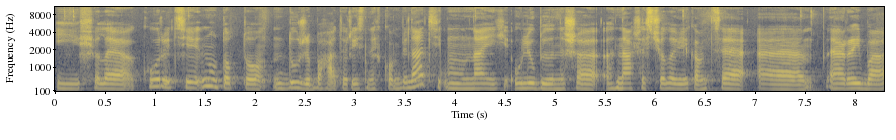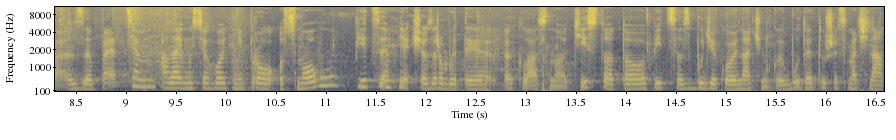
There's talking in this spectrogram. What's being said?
і філе куриці. Ну тобто дуже багато різних комбінацій. Найулюбленіша наша з чоловіком це е, риба з перцем. Але ми сьогодні про основу піци. Якщо зробити е, класно тісто, то піца з будь-якою начинкою буде дуже смачна.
